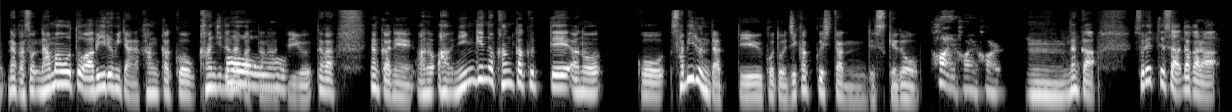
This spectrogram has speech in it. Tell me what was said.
ん、なんかその生音を浴びるみたいな感覚を感じてなかったなっていう。だから、なんかね、あの、あ、人間の感覚って、あの、こう、錆びるんだっていうことを自覚したんですけど、はいはいはい。うん、なんか、それってさ、だから、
